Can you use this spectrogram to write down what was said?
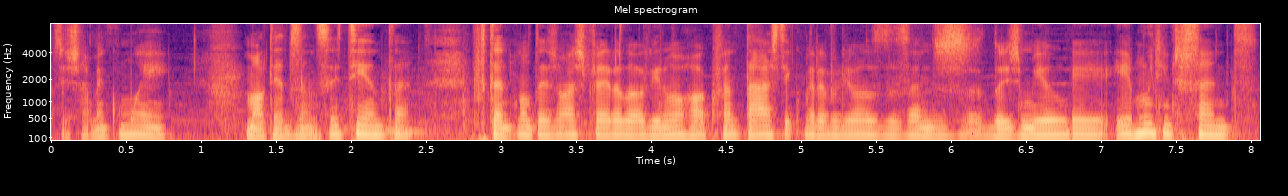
Vocês sabem como é. Malta é dos anos 80, portanto não estejam à espera de ouvir um rock fantástico, maravilhoso dos anos 2000. É, é muito interessante.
